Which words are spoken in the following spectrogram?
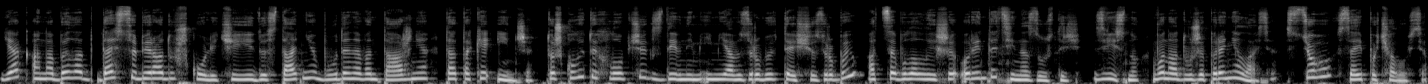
як Анабела дасть собі раду в школі, чи їй достатньо буде навантаження та таке інше. Тож, коли той хлопчик з дивним ім'ям зробив те, що зробив, а це була лише орієнтаційна зустріч. Звісно, вона дуже перейнялася. З цього все й почалося.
